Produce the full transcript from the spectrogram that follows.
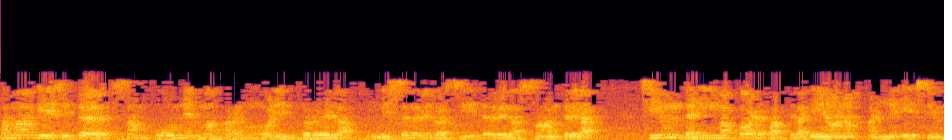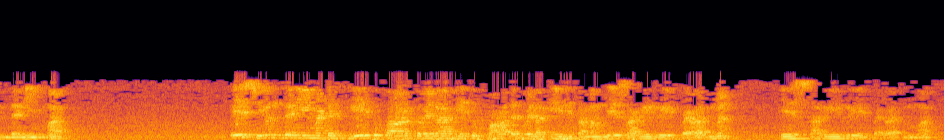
තමාගේ සිත සම්පූර්ණයෙන්ම අරමුණු වලින් තොර වෙලා නිශ්චල වෙලා සීතල වෙලා ශාන්ත වෙලා සියුම් දැනීමක් බවට පත් වෙලා තියෙනවා නම් අන්න ඒ සියුම් දැනීමත් ඒ සියුම් දැනීමට හේතුකාරක වෙලා හේතුපාදක වෙලා තියෙන තමන්ගේ ශරීරයේ පැවැත්ම ඒ ශරීරයේ පැවැත්මත්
